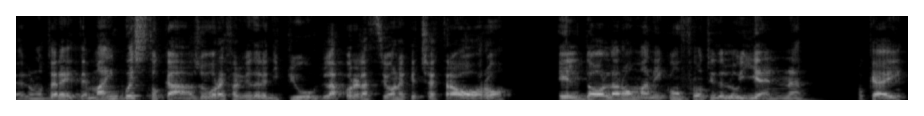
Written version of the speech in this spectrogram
eh, lo noterete, ma in questo caso vorrei farvi vedere di più la correlazione che c'è tra oro e il dollaro, ma nei confronti dello yen, ok?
